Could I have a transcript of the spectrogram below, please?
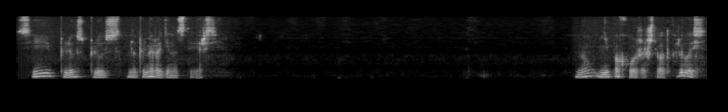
C++, например, 11 версии. Ну, не похоже, что открылось.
